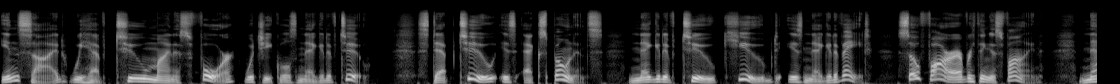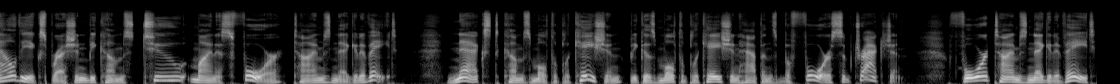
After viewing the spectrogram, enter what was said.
Inside, we have 2 minus 4, which equals negative 2. Step 2 is exponents. Negative 2 cubed is negative 8. So far, everything is fine. Now the expression becomes 2 minus 4 times negative 8. Next comes multiplication because multiplication happens before subtraction. 4 times negative 8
